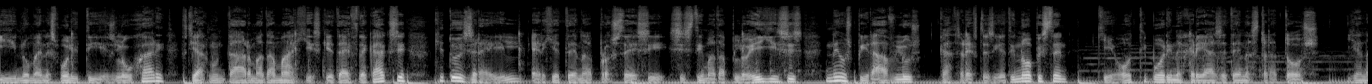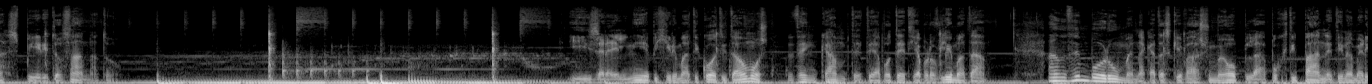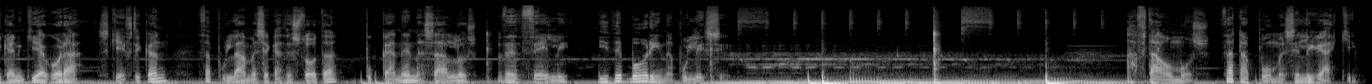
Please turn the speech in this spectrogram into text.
Οι Ηνωμένες Πολιτείες, λόγου χάρη, φτιάχνουν τα άρματα μάχης και τα F-16 και το Ισραήλ έρχεται να προσθέσει συστήματα πλοήγησης, νέους πυράβλους, καθρέφτες για την όπισθεν και ό,τι μπορεί να χρειάζεται ένα στρατός για να σπείρει το θάνατο. Η Ισραηλινή επιχειρηματικότητα όμως δεν κάμπτεται από τέτοια προβλήματα. Αν δεν μπορούμε να κατασκευάσουμε όπλα που χτυπάνε την Αμερικανική αγορά, σκέφτηκαν, θα πουλάμε σε καθεστώτα που κανένας άλλος δεν θέλει ή δεν μπορεί να πουλήσει. Αυτά όμως θα τα πούμε σε λιγάκι.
